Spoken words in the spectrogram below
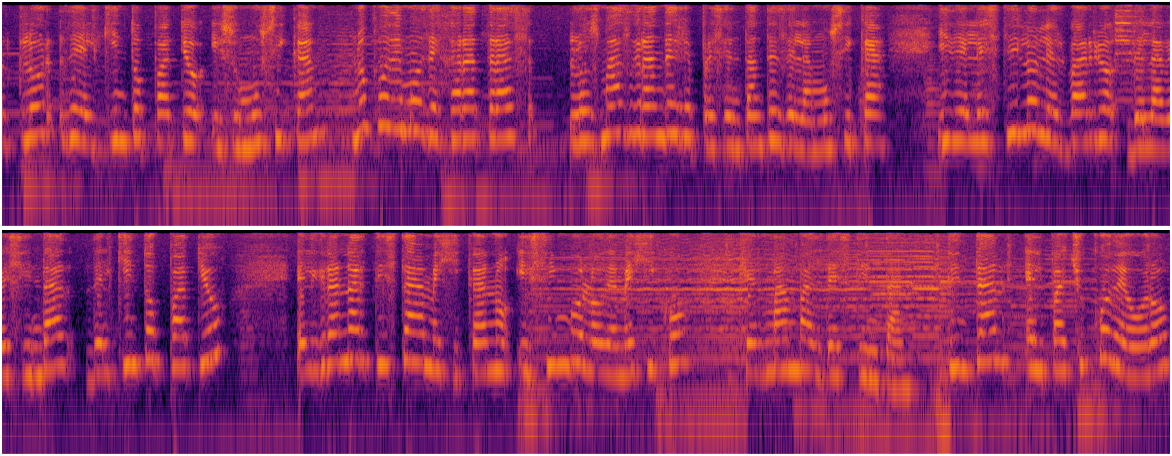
Del Quinto Patio y su música, no podemos dejar atrás los más grandes representantes de la música y del estilo del barrio de la vecindad del Quinto Patio, el gran artista mexicano y símbolo de México, Germán Valdés Tintán. Tintán, el Pachuco de Oro,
